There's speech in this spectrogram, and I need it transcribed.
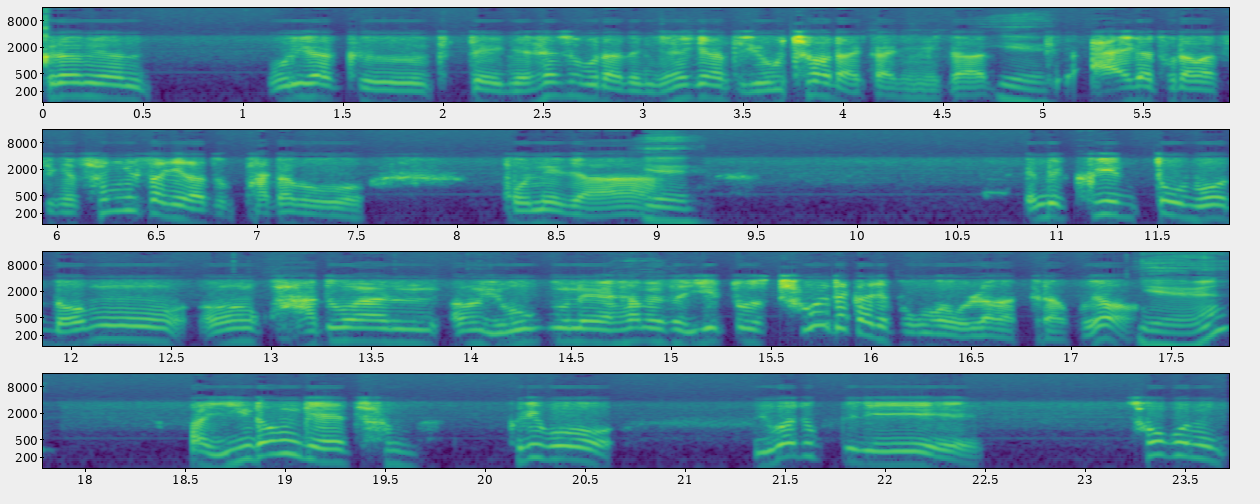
그러면 우리가 그 그때 이제 해수부라든지 해경한테 요청을 할 거 아닙니까? 예, 아이가 돌아왔으니까 생일상이라도 받아보고 보내자. 예. 근데 그게 또 뭐 너무 어 과도한 어 요구네 하면서 이게 또 청와대까지 보고가 올라갔더라고요. 예. 아 이런 게 참 그리고 유가족들이 속은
